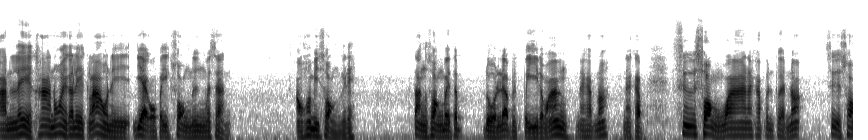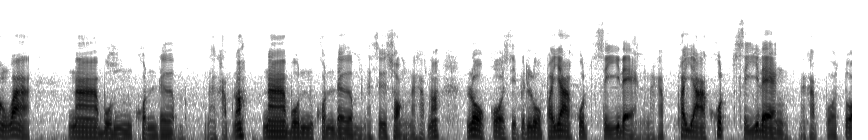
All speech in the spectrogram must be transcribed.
อันเลขห้าน้อยกับเลขเล่าเนี่ยแยกออกไปอีกสองหนึ่งมาสั่นเอาเขามีสองอยู่เด้ตั้งซองไปแตะโดนแล้วเป็นปีล้วมั้งนะครับเนาะนะครับชื่อซองว่านะครับเพื่อนๆเนาะชื่อซองว่านาบุญคนเดิมนะครับเนาะนาบุญคนเดิมนะชื่อซองนะครับเนาะโลโก้สิเป็นรูปพญาคุดสีแดงนะครับพญาคุดสีแดงนะครับตัวตัว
